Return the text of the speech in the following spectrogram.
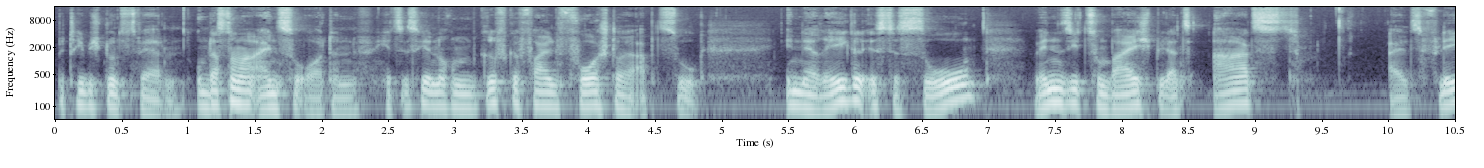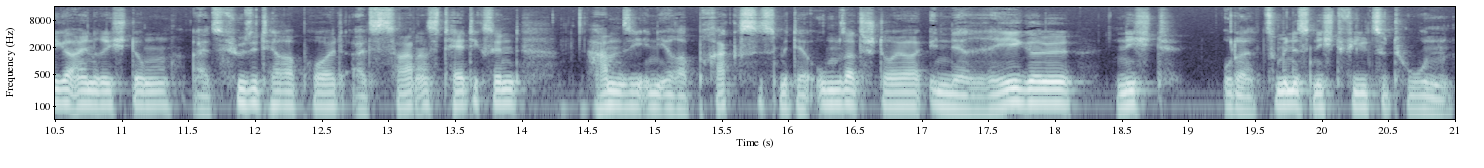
betrieblich genutzt werden. Um das nochmal einzuordnen, jetzt ist hier noch ein Begriff gefallen, Vorsteuerabzug. In der Regel ist es so, wenn Sie zum Beispiel als Arzt, als Pflegeeinrichtung, als Physiotherapeut, als Zahnarzt tätig sind, haben Sie in Ihrer Praxis mit der Umsatzsteuer in der Regel nicht oder zumindest nicht viel zu tun.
